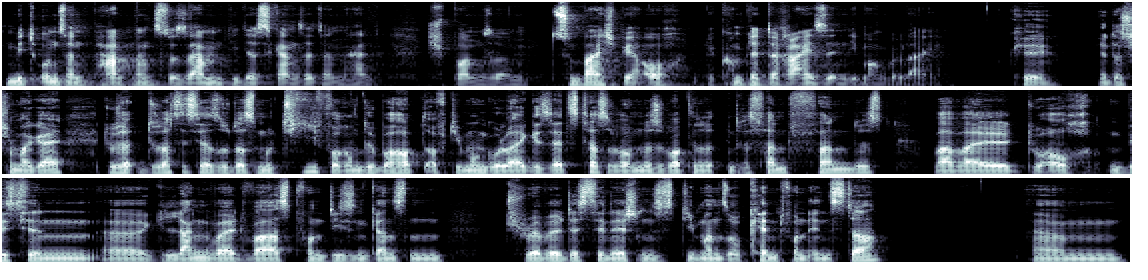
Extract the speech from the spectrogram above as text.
mit unseren Partnern zusammen, die das Ganze dann halt sponsern. Zum Beispiel auch eine komplette Reise in die Mongolei. Okay, ja, das ist schon mal geil. Du, du sagtest ja so, das Motiv, warum du überhaupt auf die Mongolei gesetzt hast und warum du das überhaupt interessant fandest, war, weil du auch ein bisschen äh, gelangweilt warst von diesen ganzen Travel Destinations, die man so kennt von Insta. Ähm,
